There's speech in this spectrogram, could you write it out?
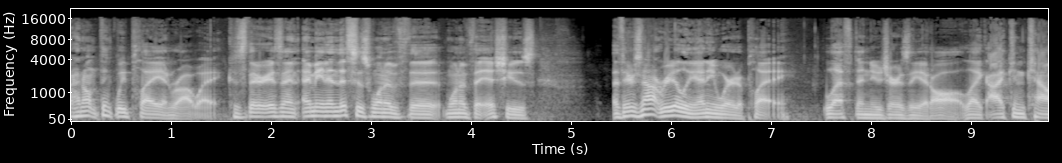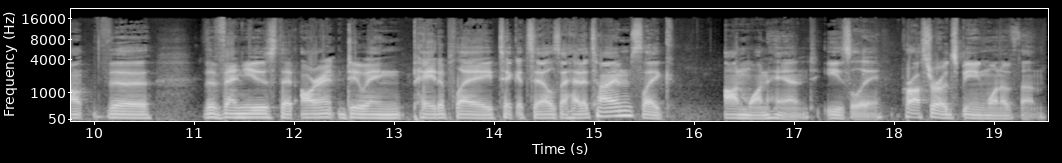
I don't think we play in Rahway because there isn't. I mean, and this is one of the one of the issues. There's not really anywhere to play left in New Jersey at all. Like I can count the the venues that aren't doing pay to play ticket sales ahead of times like on one hand easily. Crossroads being one of them.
